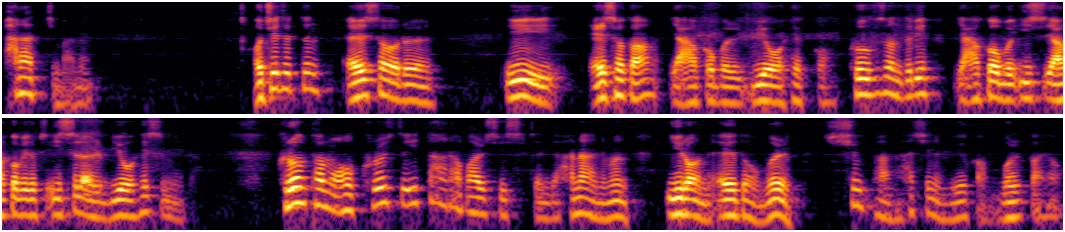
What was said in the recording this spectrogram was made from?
팔았지만은 어찌됐든 에서를 이 에서가 야곱을 미워했고 그 후손들이 야곱을 야곱의 족속 이스라엘을 미워했습니다. 그렇다면 어 그럴 수 있다라고 할 수 있을 텐데 하나님은 이런 애돔을 심판하시는 이유가 뭘까요?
